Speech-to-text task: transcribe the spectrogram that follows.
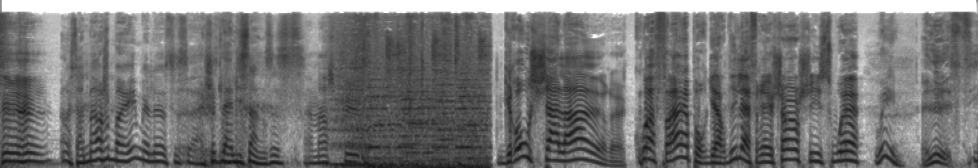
Ça marche bien, mais là, c'est ça. Achète la licence. ça. Ça marche plus. Grosse chaleur. Quoi faire pour garder la fraîcheur chez soi? Oui. Là, si,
